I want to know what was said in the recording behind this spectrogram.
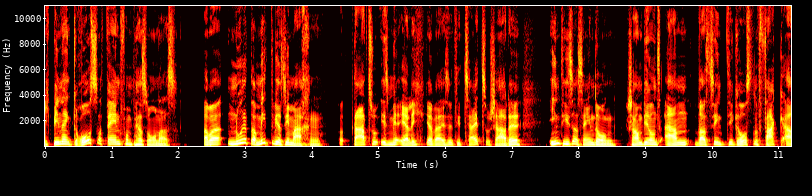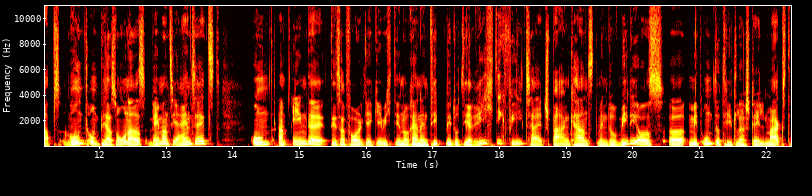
Ich bin ein großer Fan von Personas, aber nur damit wir sie machen, dazu ist mir ehrlicherweise die Zeit zu schade. In dieser Sendung schauen wir uns an, was sind die großen Fuck-ups rund um Personas, wenn man sie einsetzt. Und am Ende dieser Folge gebe ich dir noch einen Tipp, wie du dir richtig viel Zeit sparen kannst, wenn du Videos äh, mit Untertitel erstellen magst.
